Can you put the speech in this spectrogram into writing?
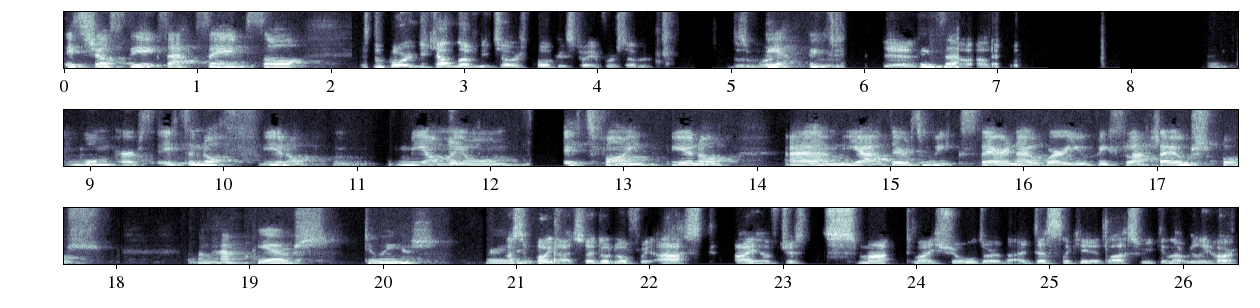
it's just the exact same. So it's important. You can't live in each other's pockets 24 7. It doesn't work. Yeah, exactly. Yeah, exactly. No, One person, it's enough, you know, me on my own, it's fine, you know. Um, yeah, there's weeks there now where you'd be flat out, but I'm happy out doing it. Really. That's the point, actually. I don't know if we asked. I have just smacked my shoulder that I dislocated last week, and that really hurt.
